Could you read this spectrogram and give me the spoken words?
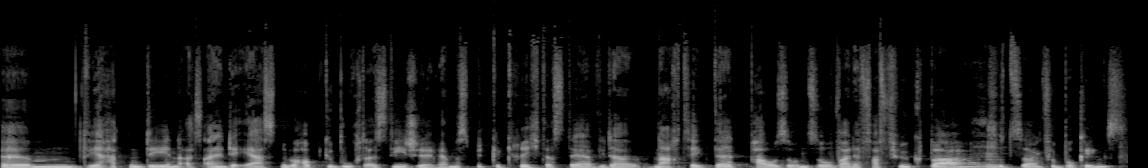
Ähm, wir hatten den als einen der ersten überhaupt gebucht als DJ. Wir haben es mitgekriegt, dass der wieder nach Take That, Pause und so, war der verfügbar mhm. sozusagen für Bookings.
